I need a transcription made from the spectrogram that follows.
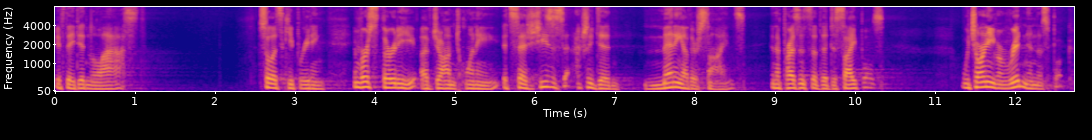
if they didn't last. So let's keep reading. In verse 30 of John 20, it says Jesus actually did many other signs in the presence of the disciples, which aren't even written in this book.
